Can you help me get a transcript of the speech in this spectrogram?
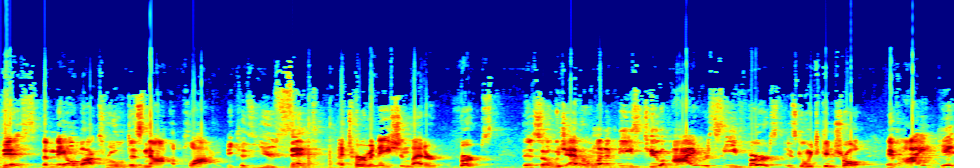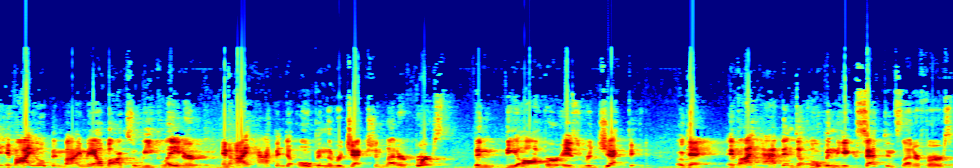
This, the mailbox rule does not apply because you sent a termination letter first. So whichever one of these two I receive first is going to control. If I get, if I open my mailbox a week later and I happen to open the rejection letter first, then the offer is rejected. Okay? If I happen to open the acceptance letter first,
